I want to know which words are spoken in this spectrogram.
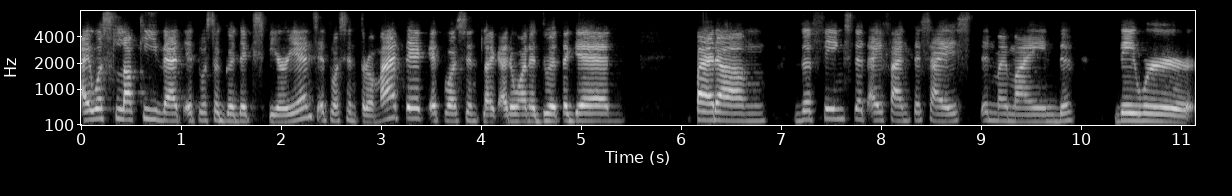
I was lucky that it was a good experience. It wasn't traumatic. It wasn't like I don't want to do it again. Parang the things that I fantasized in my mind, they were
